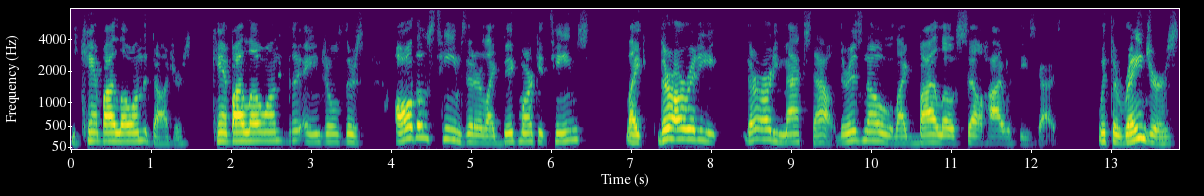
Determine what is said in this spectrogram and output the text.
you can't buy low on the dodgers can't buy low on the angels there's all those teams that are like big market teams like they're already they're already maxed out. There is no like buy low, sell high with these guys. With the Rangers,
